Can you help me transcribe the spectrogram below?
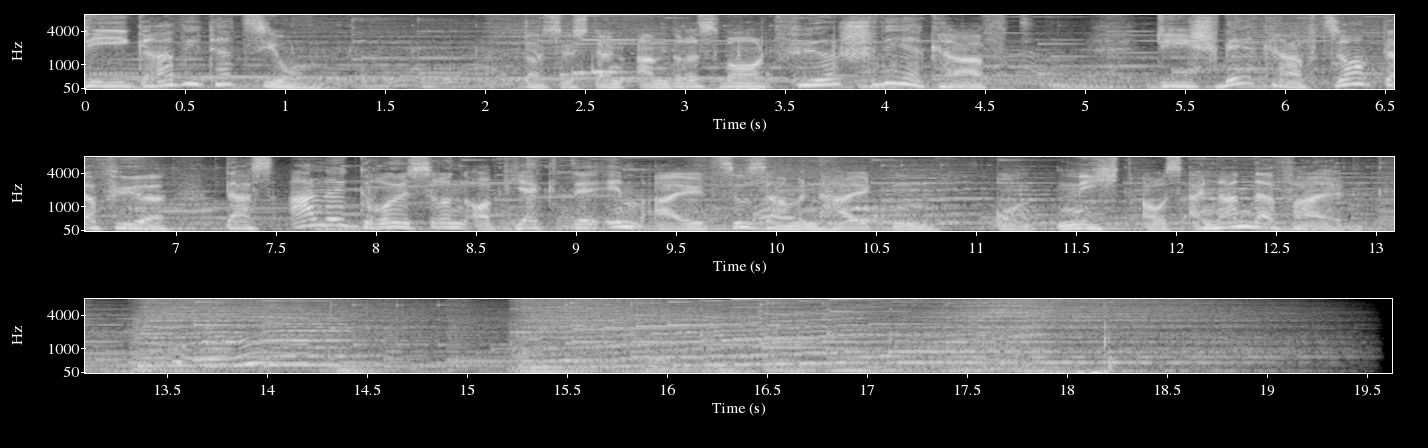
Die Gravitation. Das ist ein anderes Wort für Schwerkraft. Die Schwerkraft sorgt dafür, dass alle größeren Objekte im All zusammenhalten und nicht auseinanderfallen.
